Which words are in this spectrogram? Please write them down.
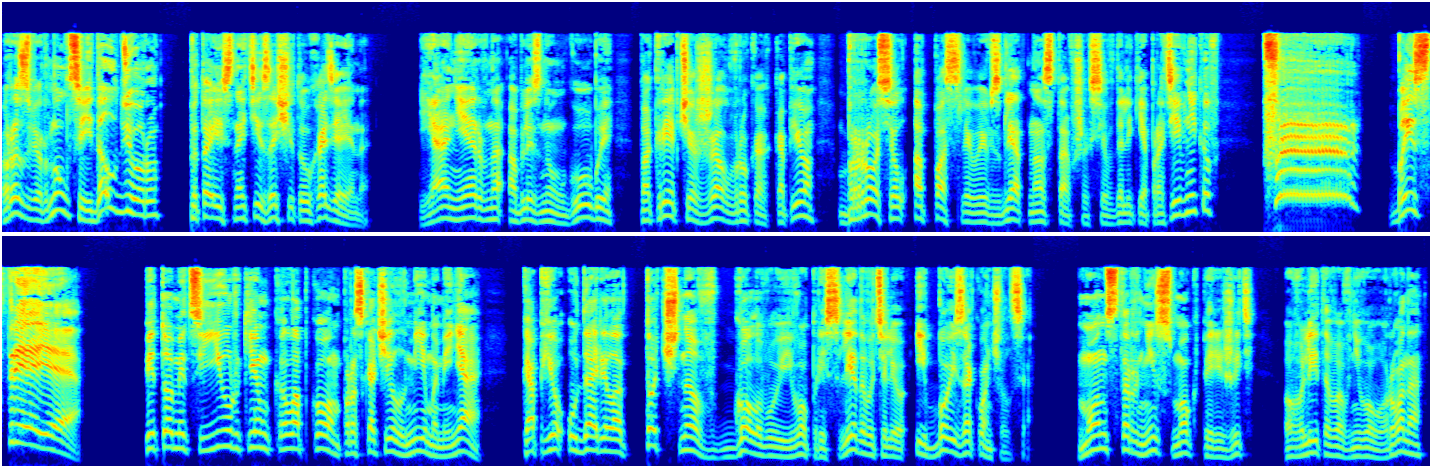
развернулся и дал дёру, пытаясь найти защиту у хозяина. Я нервно облизнул губы, покрепче сжал в руках копье, бросил опасливый взгляд на оставшихся вдалеке противников. Фрррр! Быстрее! Питомец юрким колобком проскочил мимо меня, копье ударило точно в голову его преследователю, и бой закончился. Монстр не смог пережить влитого в него урона,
